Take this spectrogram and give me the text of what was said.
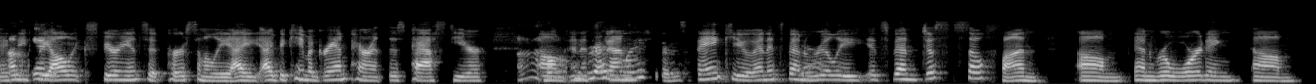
I um, think we all experience it personally. I, I became a grandparent this past year. Ah, um, and it's been thank you. And it's been yeah. really, it's been just so fun um, and rewarding. Um,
